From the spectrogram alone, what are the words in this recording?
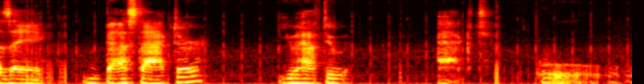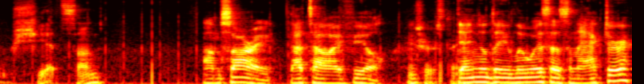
as a best actor, you have to act. Ooh, shit, son. I'm sorry. That's how I feel. Interesting. Daniel Day Lewis as an actor,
